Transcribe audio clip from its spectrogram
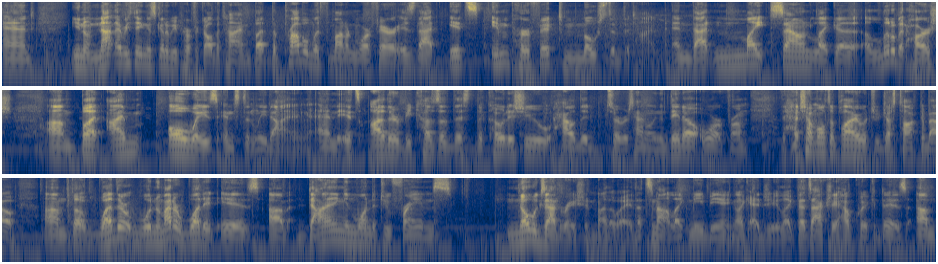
And you know not everything is going to be perfect all the time. But the problem with modern warfare is that it's imperfect most of the time. And that might sound like a, a little bit harsh um, but I'm always instantly dying. And it's either because of this the code issue how the server's handling the data or from the headshot multiplier which we just talked about. Um, but whether no matter what it is um, dying in one to two frames. No exaggeration by the way. That's not like me being like edgy. Like that's actually how quick it is. Um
